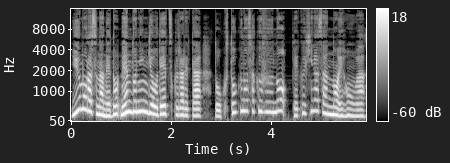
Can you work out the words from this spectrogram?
ユーモラスな粘土人形で作られた独特の作風のペクヒナさんの絵本は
